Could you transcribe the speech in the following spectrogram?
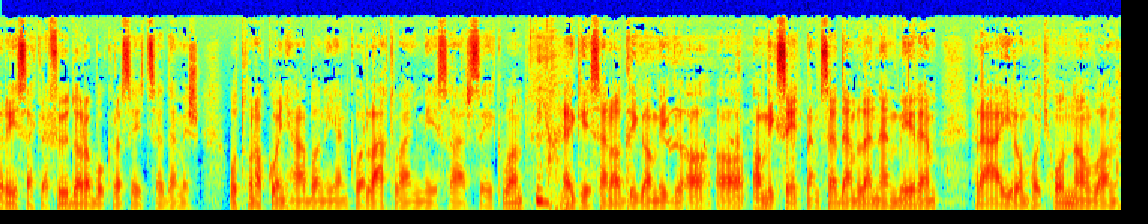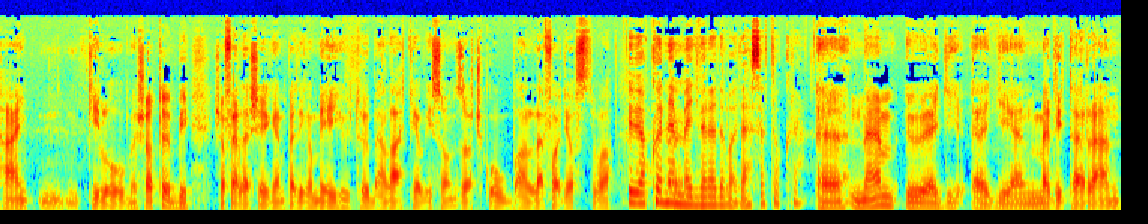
részekre, fődarabokra szétszedem, és otthon a konyhában ilyenkor látványmészárszék van, Jaj. egészen addig, amíg, a, a, amíg szét nem szedem, le nem mérem, ráírom, hogy honnan van, hány kiló, és a többi, és a feleségem pedig a mélyhűtőben látja viszont zacskókban lefagyasztva. Ő akkor nem megy veled a vadászatokra? Nem, ő egy, egy ilyen mediterrán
